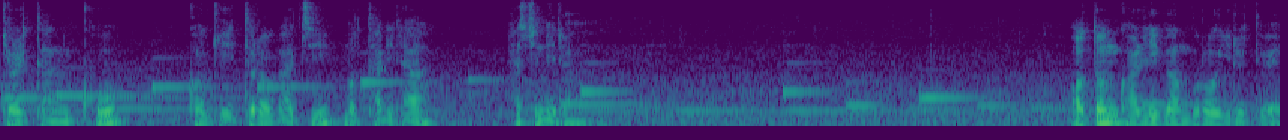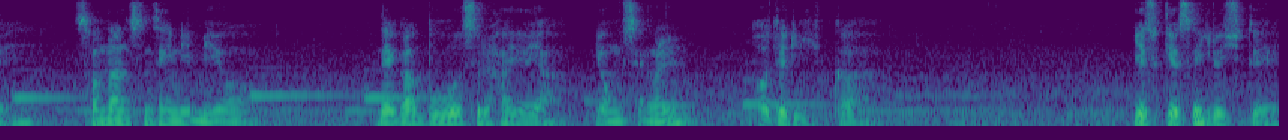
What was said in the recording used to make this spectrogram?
결단코 거기 들어가지 못하리라 하시니라. 어떤 관리가 물어 이르되 선한 선생님이여 내가 무엇을 하여야 영생을 얻으리이까 예수께서 이르시되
